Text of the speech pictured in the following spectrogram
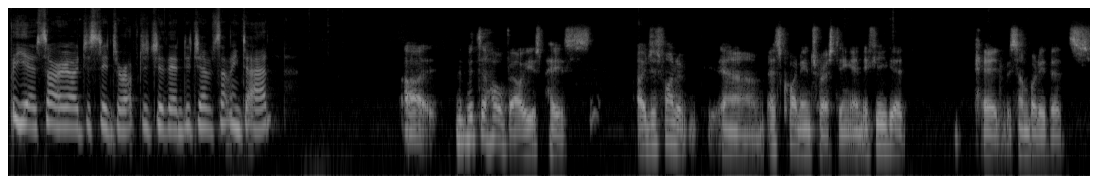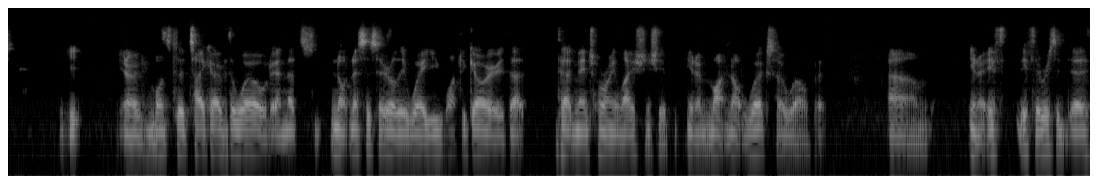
but yeah, sorry, I just interrupted you. Then, did you have something to add? Uh, with the whole values piece, I just find it um, it's quite interesting. And if you get paired with somebody that's you, you, know wants to take over the world, and that's not necessarily where you want to go, that that mentoring relationship you know might not work so well. But um, you know if if there is a,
